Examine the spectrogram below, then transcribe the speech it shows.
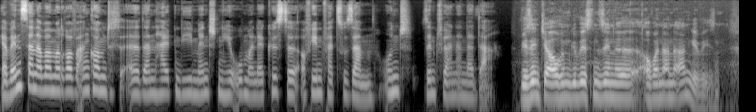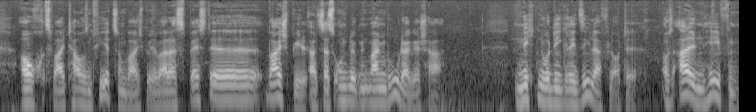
Ja, wenn es dann aber mal drauf ankommt, äh, dann halten die Menschen hier oben an der Küste auf jeden Fall zusammen und sind füreinander da. Wir sind ja auch im gewissen Sinne aufeinander angewiesen. Auch 2004 zum Beispiel war das beste Beispiel, als das Unglück mit meinem Bruder geschah. Nicht nur die Grezila Flotte, aus allen Häfen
